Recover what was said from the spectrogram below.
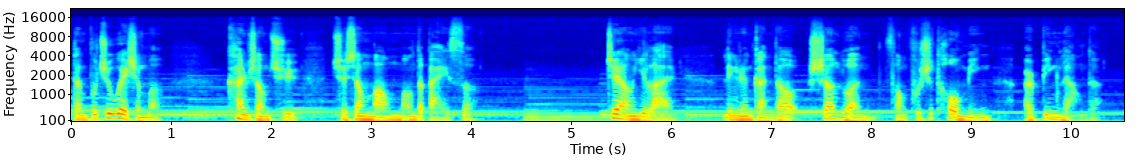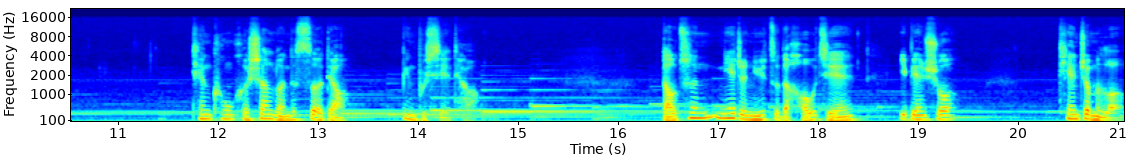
但不知为什么，看上去却像茫茫的白色。这样一来，令人感到山峦仿佛是透明而冰凉的。天空和山峦的色调并不协调。岛村捏着女子的喉结，一边说：“天这么冷，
